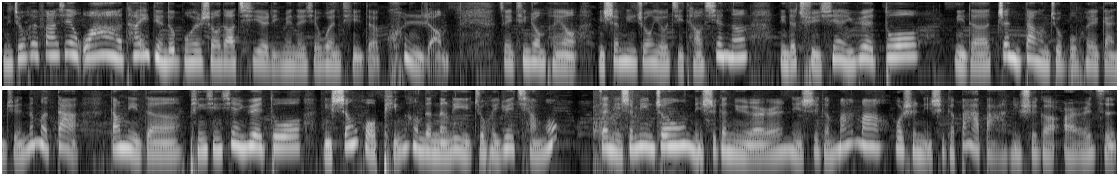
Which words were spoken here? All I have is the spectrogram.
你就会发现哇，他一点都不会受到企业里面的一些问题的困扰。所以听众朋友，你生命中有几条线呢？你的曲线越多，你的震荡就不会感觉那么大。当你的平行线越多，你生活平衡的能力就会越强哦。在你生命中，你是个女儿，你是个妈妈，或是你是个爸爸，你是个儿子，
